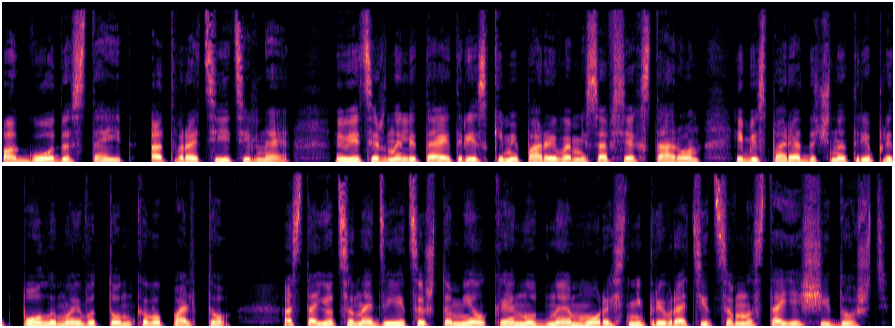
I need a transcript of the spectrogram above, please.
Погода стоит отвратительная. Ветер налетает резкими порывами со всех сторон и беспорядочно треплет полы моего тонкого пальто. Остается надеяться, что мелкая нудная морось не превратится в настоящий дождь.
